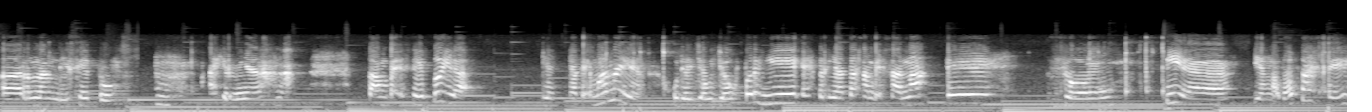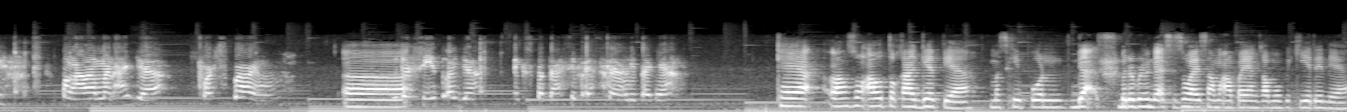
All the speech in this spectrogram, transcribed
uh, renang di situ. Hmm, akhirnya sampai situ ya ya, ya kayak mana ya? Udah jauh-jauh pergi. Eh ternyata sampai sana. Eh zong iya ya nggak apa-apa sih. Pengalaman aja. First time. Eh, udah sih itu aja ekspektasi vs realitanya kayak langsung auto kaget ya meskipun nggak bener-bener nggak sesuai sama apa yang kamu pikirin ya.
